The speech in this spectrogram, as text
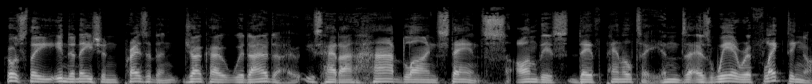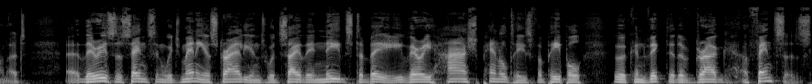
Of course, the Indonesian president, Joko Widodo, has had a hardline stance on this death penalty. And as we're reflecting on it, uh, there is a sense in which many Australians would say there needs to be very harsh penalties for people who are convicted of drug offences.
